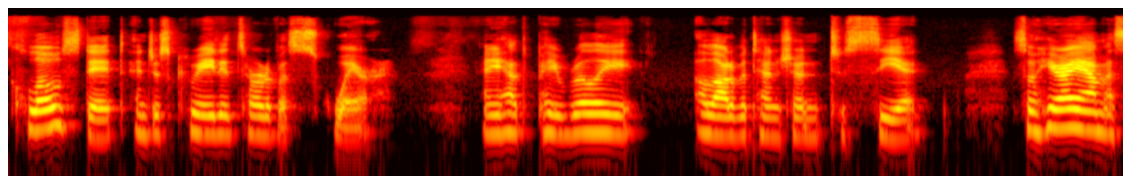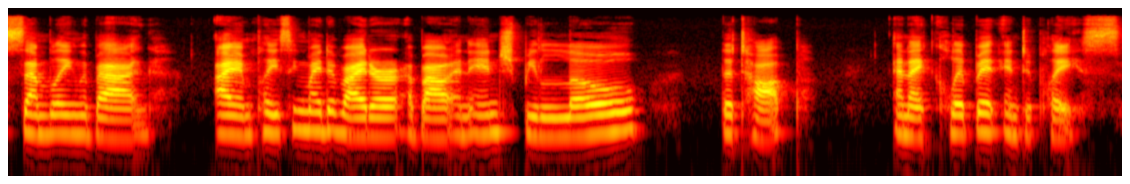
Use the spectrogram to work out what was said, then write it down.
closed it and just created sort of a square. And you have to pay really a lot of attention to see it. So here I am assembling the bag. I am placing my divider about an inch below the top and I clip it into place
